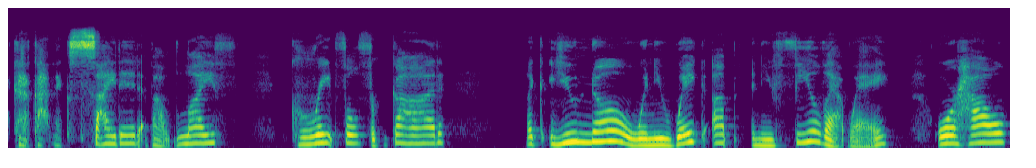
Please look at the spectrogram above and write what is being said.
I could have gotten excited about life, grateful for God. Like, you know, when you wake up and you feel that way, or how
